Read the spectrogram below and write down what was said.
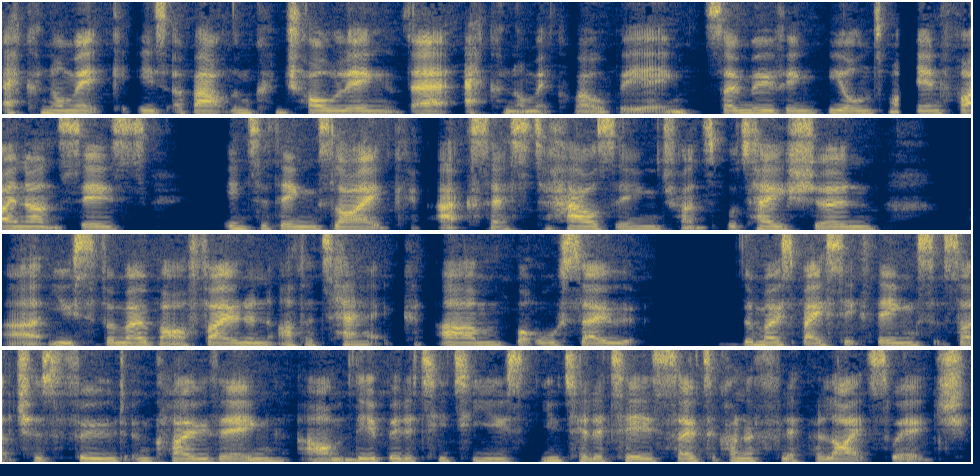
economic is about them controlling their economic well-being. So moving beyond money and finances into things like access to housing transportation uh, use of a mobile phone and other tech um, but also the most basic things such as food and clothing um, the ability to use utilities so to kind of flip a light switch.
